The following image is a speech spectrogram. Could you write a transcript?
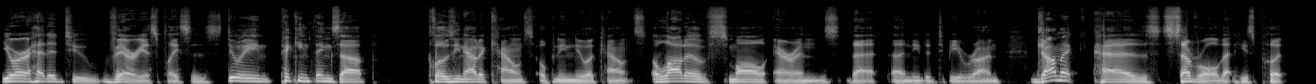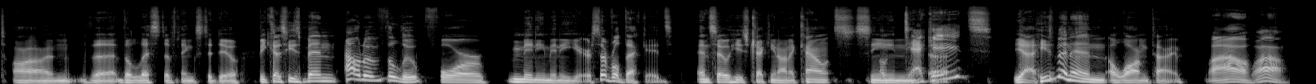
You are headed to various places, doing picking things up, closing out accounts, opening new accounts, a lot of small errands that uh, needed to be run. Jamek has several that he's put on the the list of things to do because he's been out of the loop for many many years, several decades, and so he's checking on accounts, Oh, seeing uh, decades? yeah, he's been in a long time. wow. wow.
